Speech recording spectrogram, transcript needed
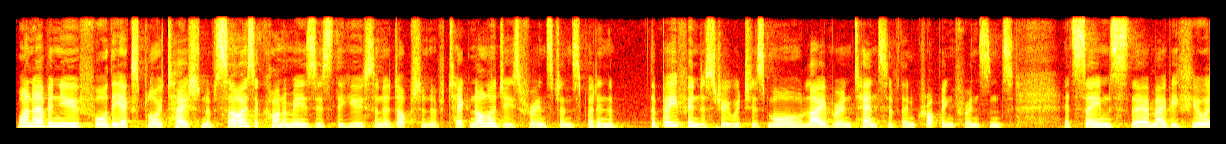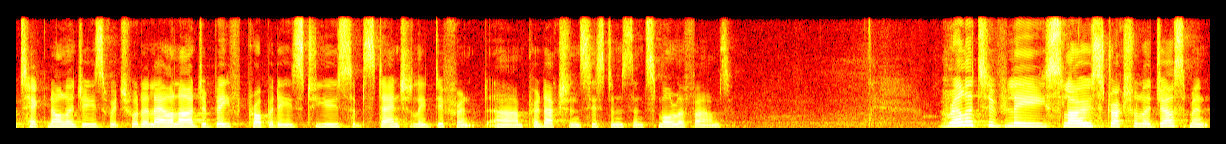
One avenue for the exploitation of size economies is the use and adoption of technologies, for instance. But in the, the beef industry, which is more labour intensive than cropping, for instance, it seems there may be fewer technologies which would allow larger beef properties to use substantially different uh, production systems than smaller farms. Relatively slow structural adjustment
